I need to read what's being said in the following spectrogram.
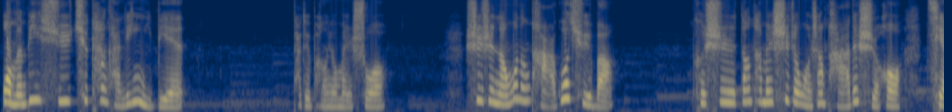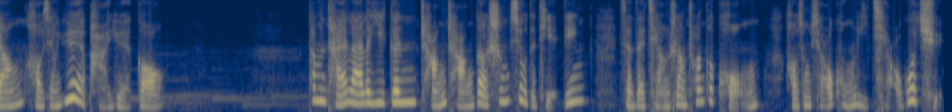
我们必须去看看另一边。他对朋友们说：“试试能不能爬过去吧。”可是当他们试着往上爬的时候，墙好像越爬越高。他们抬来了一根长长的生锈的铁钉，想在墙上穿个孔，好从小孔里瞧过去。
